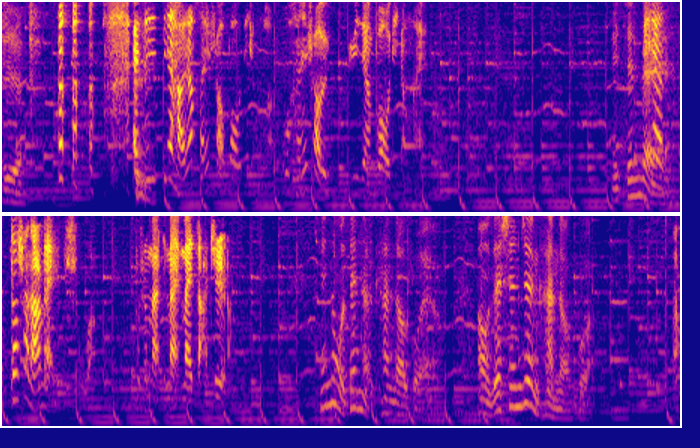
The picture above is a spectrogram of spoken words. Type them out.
志。哎，最近好像很少报亭了，我很少遇见报亭来的。哎，真的现在哎，都上哪儿买书啊？不是买买买杂志啊？哎，那我在哪儿看到过呀？啊，我在深圳看到过。啊，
